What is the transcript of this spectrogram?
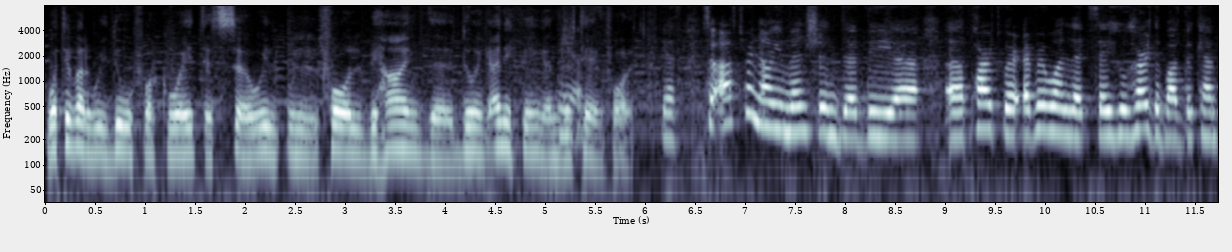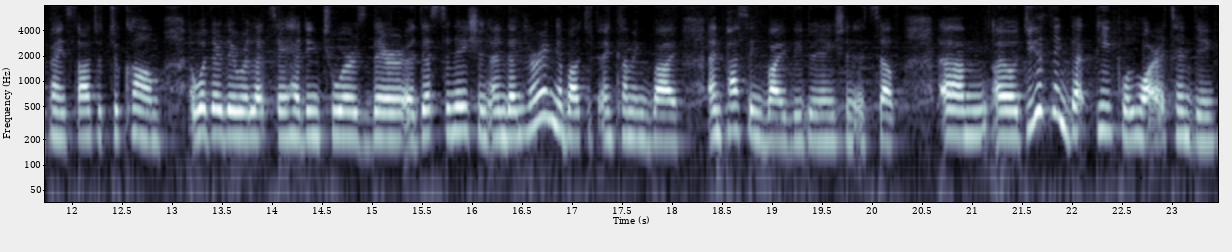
whatever we do for Kuwait it's, uh, will, will fall behind uh, doing anything and Yes. for it. Yes. So after now, you mentioned that the uh, uh, part where everyone, let's say, who heard about the campaign started to come, uh, whether they were, let's say, heading towards their uh, destination and then hearing about it and coming by and passing by the donation itself. Um, do you think that people who are attending,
